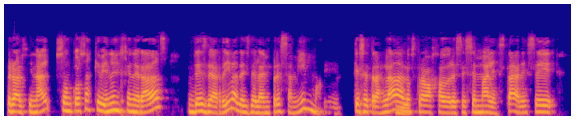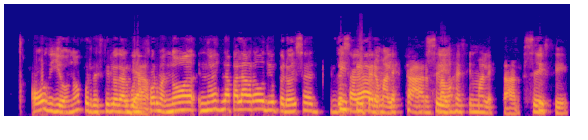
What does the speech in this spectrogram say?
pero al final son cosas que vienen generadas desde arriba, desde la empresa misma, que se traslada a los trabajadores ese malestar, ese, odio, ¿no? Por decirlo de alguna forma. No, no es la palabra odio, pero ese desagrado. Sí, pero malestar, vamos a decir malestar. Sí. sí,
